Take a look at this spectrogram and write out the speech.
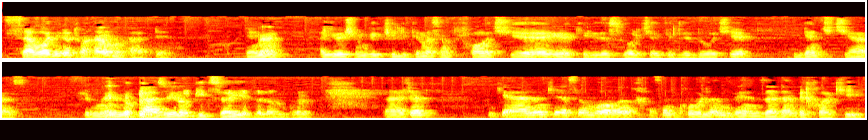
سواد اینا تو همون حده. یعنی بله. اگه بهش میگه کلید مثلا فا چیه یا کلید سول چیه کلید دو چیه میگن چی چی هست. فکر می‌کنن اینو غذا اینو پیتزایی اطلاع می‌کنه در که الان که اصلا واقعا اصلا کلا به زدن به خاکی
